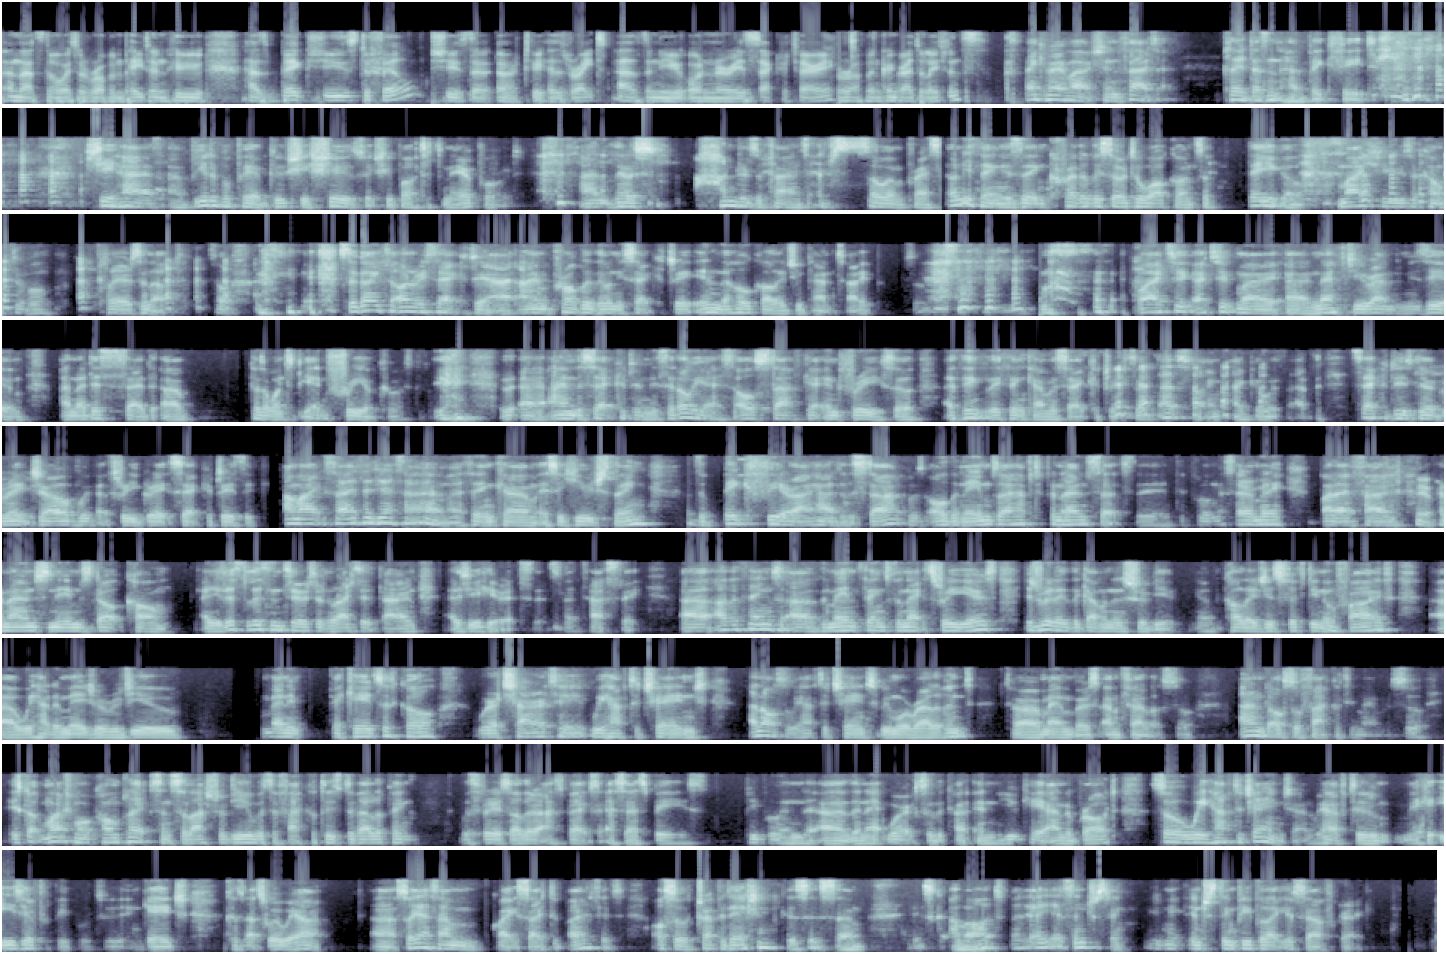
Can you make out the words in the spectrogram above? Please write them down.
And that's the voice of Robin Paton, who has big shoes to fill. Shoes that are to his right as the new ordinary secretary. Robin, congratulations. Thank you very much. In fact, Claire doesn't have big feet. she has a beautiful pair of Gucci shoes, which she bought at an airport. And there's hundreds of pounds. I'm so impressed. The only thing is they're incredibly sore to walk on. So there you go. My shoes are comfortable. Claire's not. So, so going to honorary secretary, I, am probably the only secretary in the whole college who can't type. So well, I took I took my uh, nephew around the museum, and I just said, uh, because I wanted to get in free, of course. uh, I'm the secretary, and they said, "Oh yes, all staff get in free." So I think they think I'm a secretary, so that's fine. I go with that. Secretaries do a great job. We've got three great secretaries. Am I excited? Yes, I am. I think um, it's a huge thing. The big fear I had at the start was all the names I have to pronounce. That's the diploma ceremony, but I found yeah. pronouncenames.com and you just listen to it and write it down as you hear it. It's fantastic. Uh, other things, uh, the main things for the next three years is really the governance review. You know, the college is 1505. Uh, we had a major review many decades ago. We're a charity. We have to change, and also we have to change to be more relevant to our members and fellows. So and also faculty members. So it's got much more complex since the last review with the faculties developing with various other aspects, SSBs, people in the, uh, the networks of the in UK and abroad. So we have to change and we have to make it easier for people to engage because that's where we are. Uh, so yes, I'm quite excited by it. It's also trepidation because it's um, it's a lot, but uh, it's interesting. You meet interesting people like yourself, Greg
